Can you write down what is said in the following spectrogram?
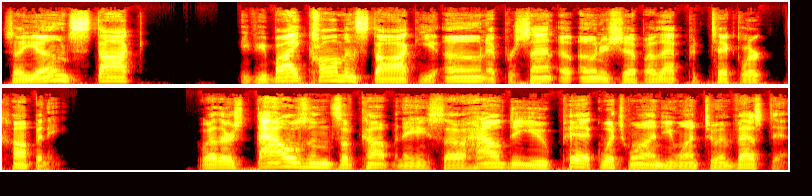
So you own stock. If you buy common stock, you own a percent of ownership of that particular company. Well, there's thousands of companies, so how do you pick which one you want to invest in?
